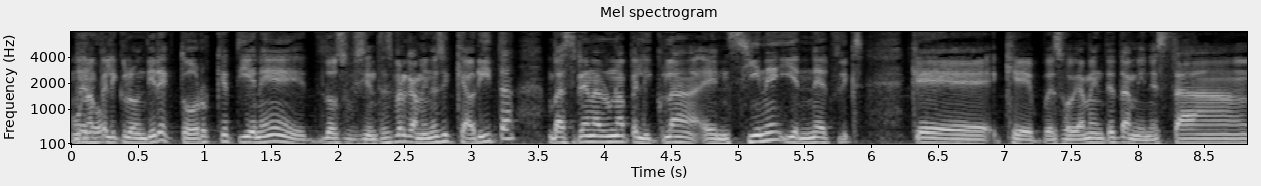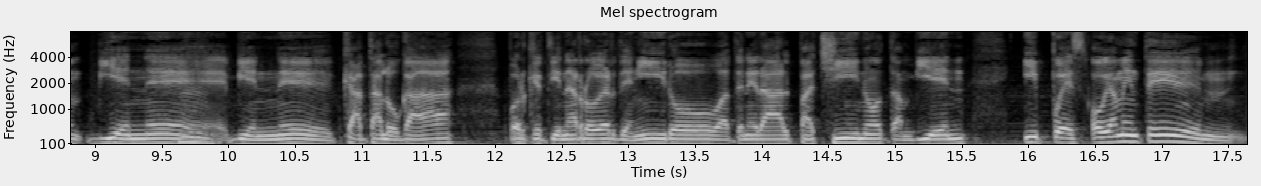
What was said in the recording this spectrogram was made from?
una película, un director que tiene los suficientes pergaminos y que ahorita va a estrenar una película en cine y en Netflix que, que pues obviamente también está bien, eh, bien eh, catalogada porque tiene a Robert De Niro, va a tener a Al Pacino también. Y pues obviamente mm,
